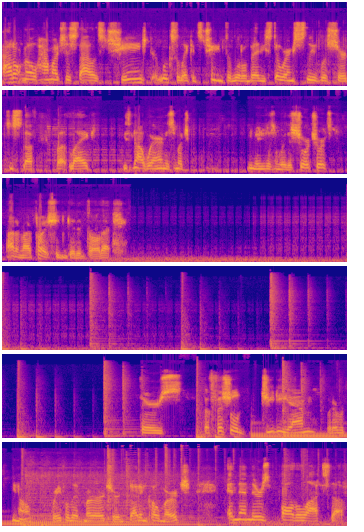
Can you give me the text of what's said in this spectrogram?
I don't know how much his style has changed. It looks like it's changed a little bit. He's still wearing sleeveless shirts and stuff, but like he's not wearing as much. You know, he doesn't wear the short shorts. I don't know. I probably shouldn't get into all that. There's official GDM, whatever you know, Grateful Dead merch or Dead and Co merch, and then there's all the lot stuff.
